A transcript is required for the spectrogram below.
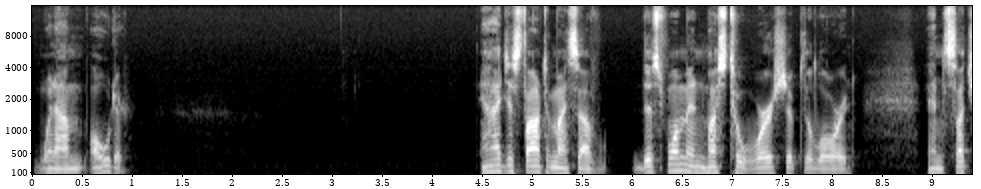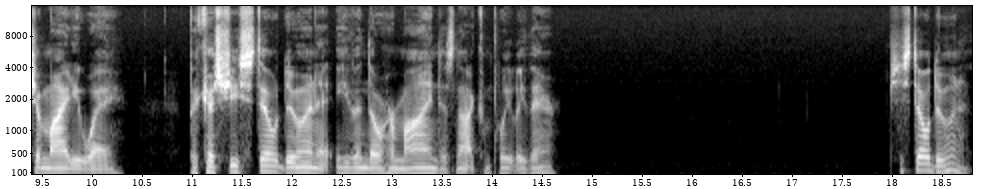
when I'm older. And I just thought to myself, this woman must have worshiped the Lord in such a mighty way because she's still doing it even though her mind is not completely there. She's still doing it.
